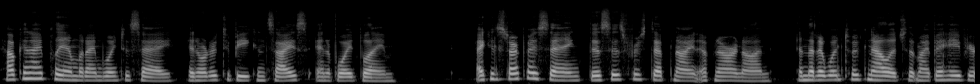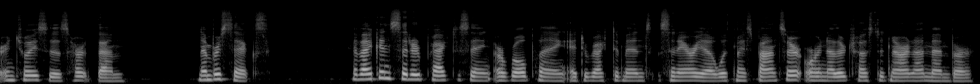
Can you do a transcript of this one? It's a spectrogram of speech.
how can I plan what I am going to say in order to be concise and avoid blame? I can start by saying this is for step 9 of Nar-Anon and that I want to acknowledge that my behavior and choices hurt them. Number 6. Have I considered practicing or role playing a direct amends scenario with my sponsor or another trusted Nar-Anon member?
